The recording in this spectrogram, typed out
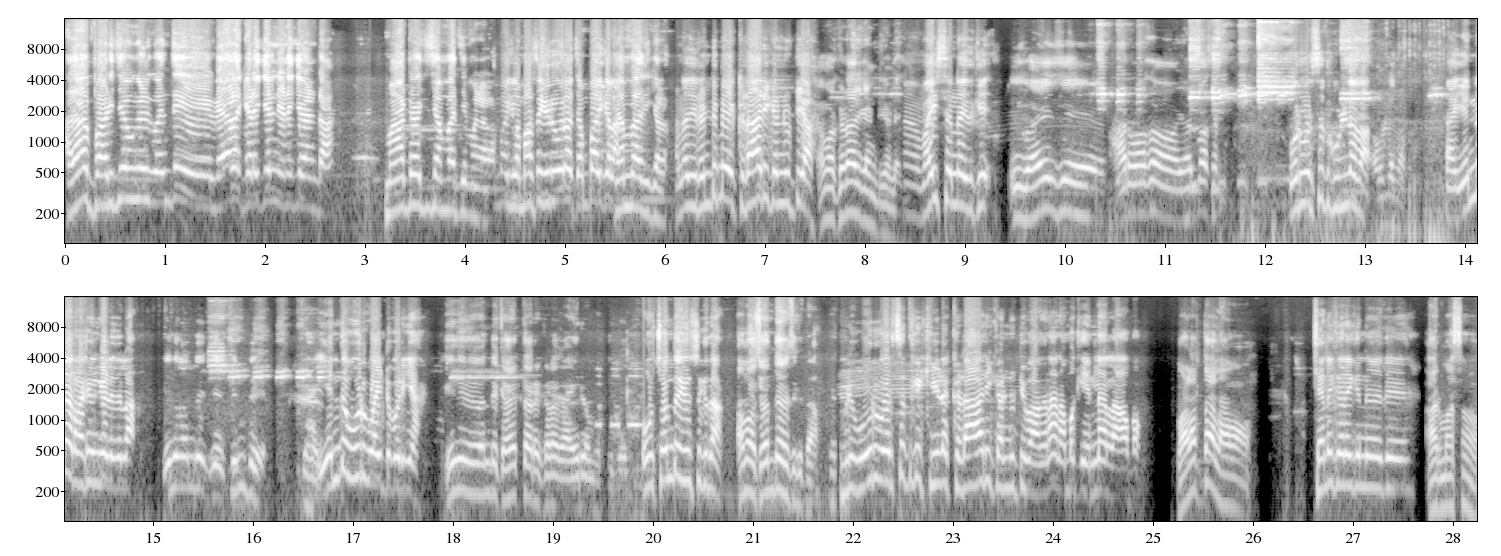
அதாவது படிச்சவங்களுக்கு வந்து வேலை கிடைக்கலன்னு நினைக்க வேண்டாம். மாட்டை வச்சு சம்பாத்தியம் பண்ணலாம். சம்பாதிக்கலாம். மாசம் இருபது ரூபா சம்பாதிக்கலாம். சம்பாதிக்கலாம். ஆனா இது ரெண்டுமே கிடாரி கண்ணுட்டியா? ஆமா கிடாரி ஆ, வயசு என்ன இதுக்கு? இது வயசு ஆறு மாதம் ஏழு மாதம் ஒரு வருஷத்துக்கு உள்ளதா? ஆ, என்ன ரகங்கள் இதெல்லாம்? இது வந்து சிந்து. எந்த ஊருக்கு வாங்கிட்டு போறீங்க? இது வந்து கயத்தாறு கிழக்கு ஐரம்பத்துக்கு உங்க சொந்த யூஸுக்கு தான்? ஆமா சொந்த வயசுக்கு தான். இப்படி ஒரு வருஷத்துக்கு கீழே கிடாரி கண்ணுட்டி வாங்கினா நமக்கு என்ன லாபம்? வளர்த்தா லாபம். எனக்கு வரைக்கும் இது? ஆறு மாசம்.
